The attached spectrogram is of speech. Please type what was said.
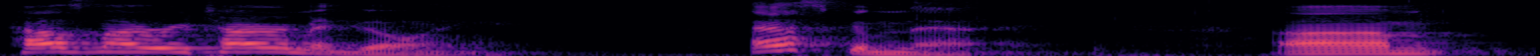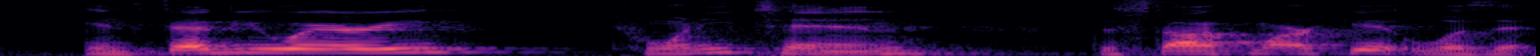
how's my retirement going? Ask them that. Um, in February 2010, the stock market was at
